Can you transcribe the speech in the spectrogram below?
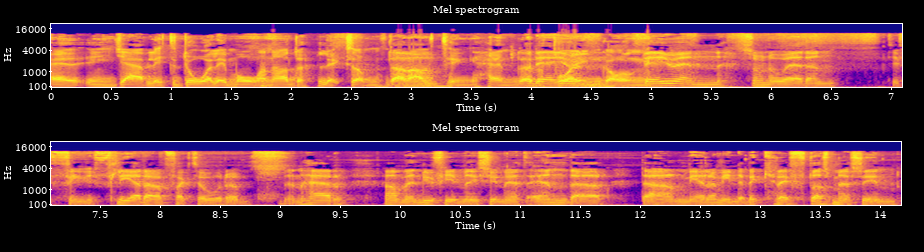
en jävligt dålig månad. Liksom, där ja. allting händer på en, en, gång. Det är ju en som nog är den... Det finns flera faktorer. Den här använder ju filmen i synnerhet en där. Där han mer eller mindre bekräftas med sin...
